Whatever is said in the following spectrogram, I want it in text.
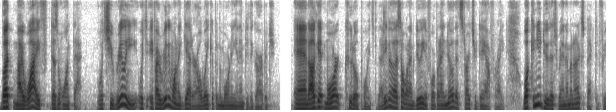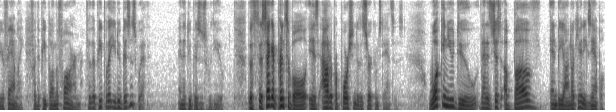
But my wife doesn't want that what she really, which, if I really want to get her, I'll wake up in the morning and empty the garbage. And I'll get more kudo points for that, even though that's not what I'm doing it for. But I know that starts your day off right. What can you do that's random and unexpected for your family, for the people on the farm, for the people that you do business with, and that do business with you? The, the second principle is out of proportion to the circumstances. What can you do that is just above and beyond? I'll give you an example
